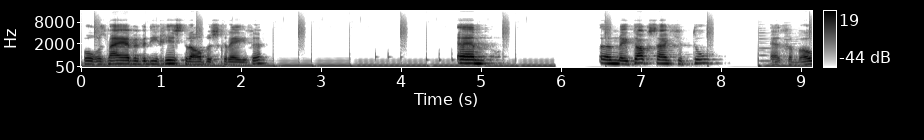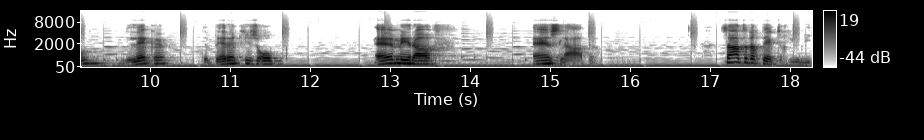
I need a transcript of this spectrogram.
Volgens mij hebben we die gisteren al beschreven. En een metaxaatje toe en gewoon lekker de bergjes op en weer af en slapen. Zaterdag 30 juli.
